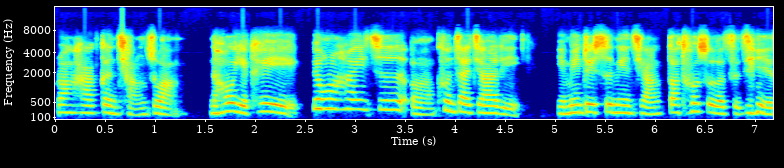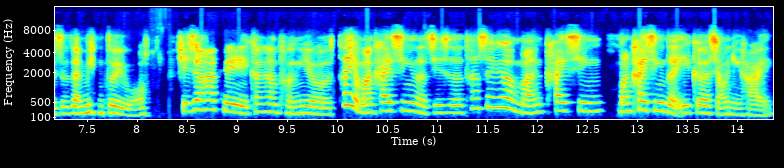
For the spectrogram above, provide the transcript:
让他更强壮，然后也可以不用让他一直嗯困在家里。也面对四面墙，大多数的时间也是在面对我。学校他可以看看朋友，他也蛮开心的。其实她是一个蛮开心、蛮开心的一个小女孩。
